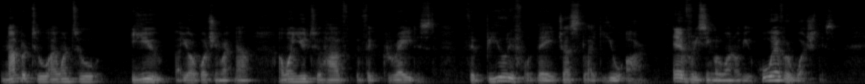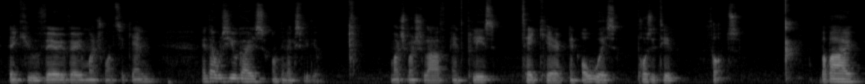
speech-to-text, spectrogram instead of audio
Number two, I want to, you that you are watching right now, I want you to have the greatest, the beautiful day just like you are. Every single one of you, whoever watched this. Thank you very, very much once again. And I will see you guys on the next video. Much, much love. And please take care and always positive thoughts. Bye-bye.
